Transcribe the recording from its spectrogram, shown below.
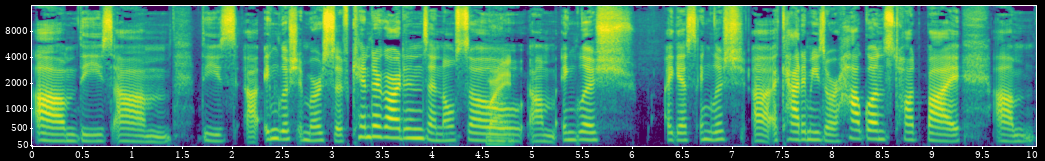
um, these um, these uh, English immersive kindergartens and also right. Um, English. I guess English uh, academies or hagwons taught by um,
